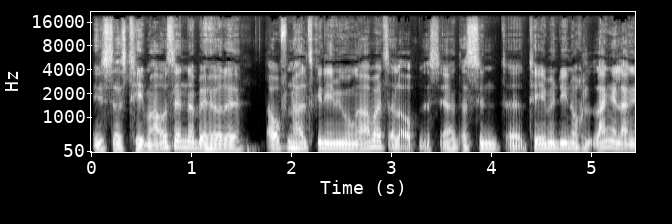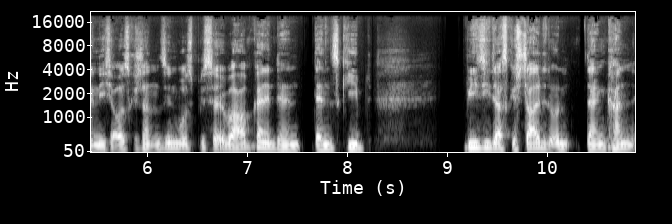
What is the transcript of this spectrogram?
ist das Thema Ausländerbehörde, Aufenthaltsgenehmigung, Arbeitserlaubnis. Ja, das sind äh, Themen, die noch lange, lange nicht ausgestanden sind, wo es bisher überhaupt keine Tendenz gibt, wie sie das gestaltet. Und dann kann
